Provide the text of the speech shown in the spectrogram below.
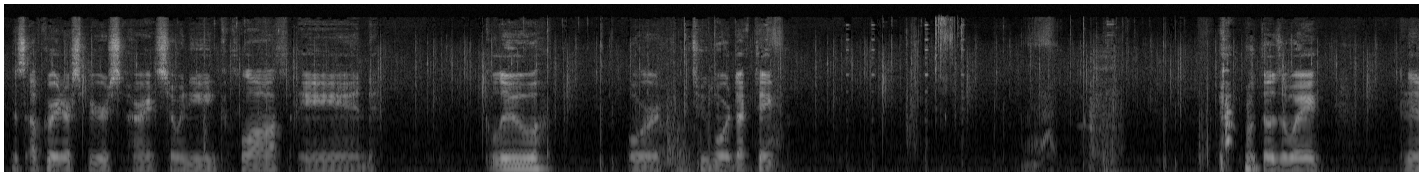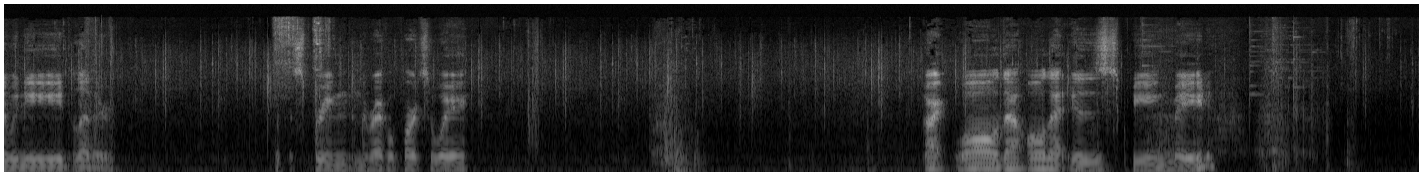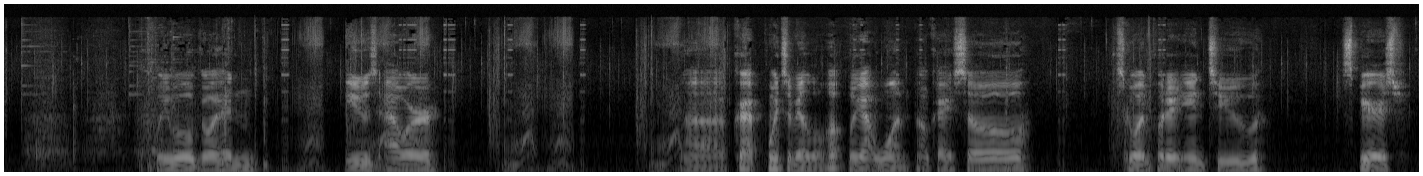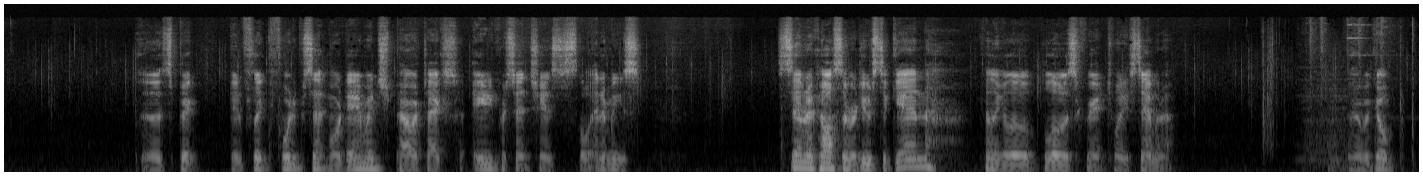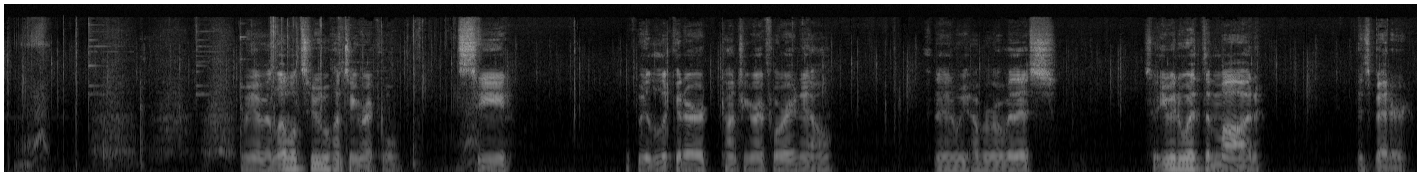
Let's upgrade our spears. Alright, so we need cloth and glue or two more duct tape. Put those away. And then we need leather. Put the spring and the rifle parts away. Alright, while that all that is being made, we will go ahead and use our uh, craft points available. Oh, we got one. Okay, so let's go ahead and put it into spears. Uh, inflict 40% more damage. Power attacks 80% chance to slow enemies. Stamina costs are reduced again. Killing a low, lowest grant 20 stamina. There we go. We have a level 2 hunting rifle. Let's see if we look at our hunting rifle right now and then we hover over this. So even with the mod, it's better.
